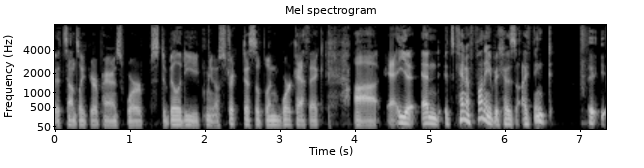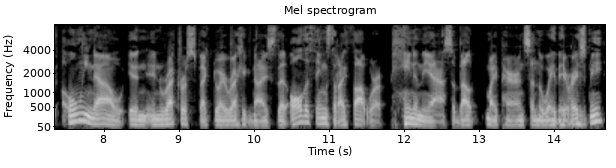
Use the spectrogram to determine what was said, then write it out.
it sounds like your parents were stability, you know, strict discipline, work ethic. Uh, and it's kind of funny because I think uh, only now in in retrospect do I recognize that all the things that I thought were a pain in the ass about my parents and the way they raised me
